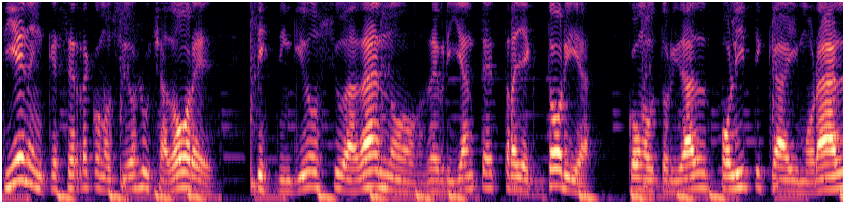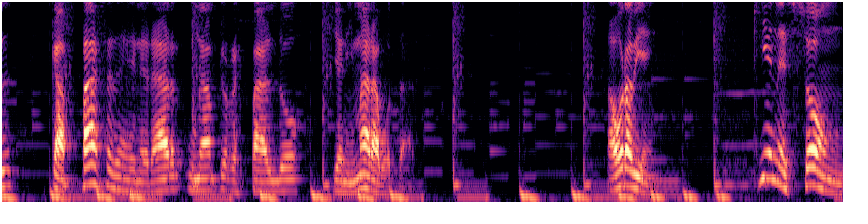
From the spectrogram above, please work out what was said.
Tienen que ser reconocidos luchadores, distinguidos ciudadanos de brillante trayectoria con autoridad política y moral capaces de generar un amplio respaldo y animar a votar. Ahora bien, ¿quiénes son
